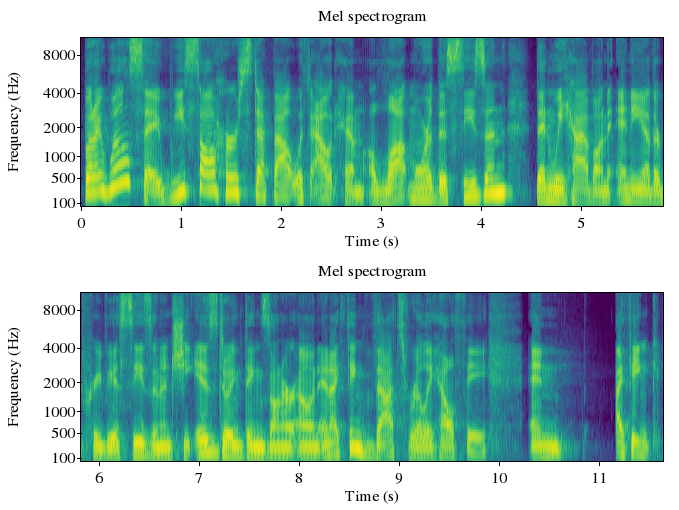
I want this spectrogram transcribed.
But I will say, we saw her step out without him a lot more this season than we have on any other previous season. And she is doing things on her own. And I think that's really healthy. And I think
